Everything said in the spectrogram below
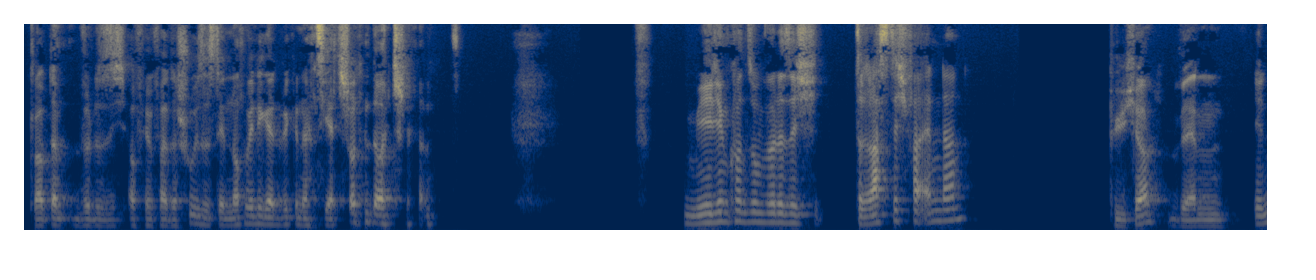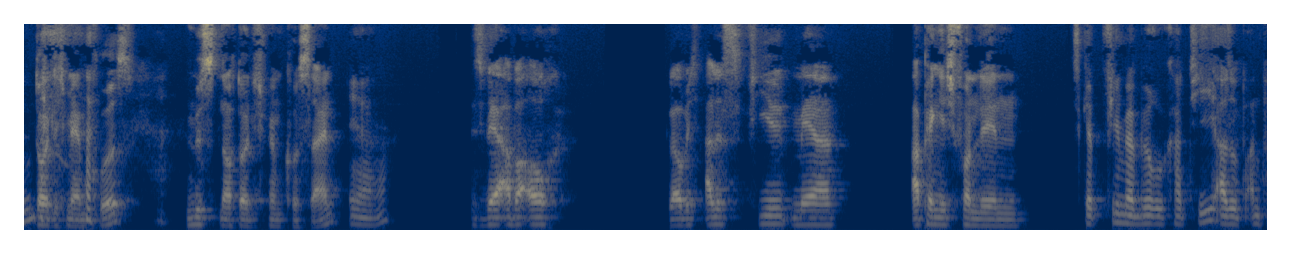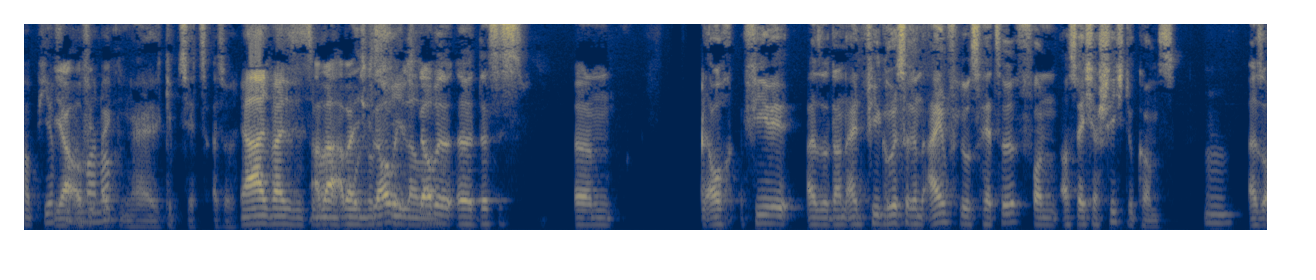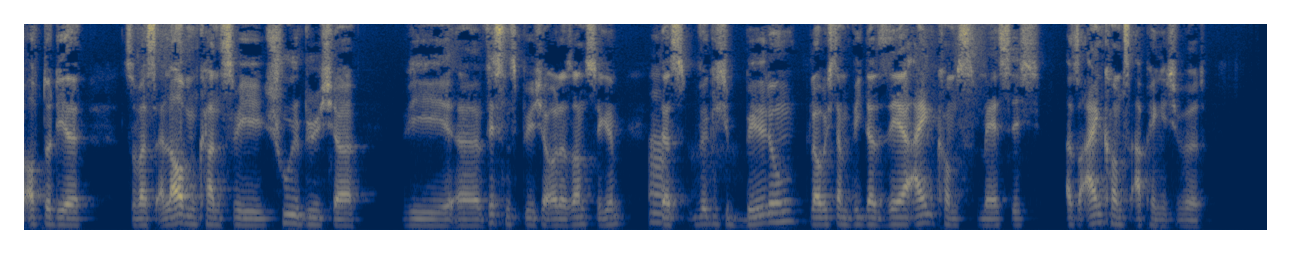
Ich glaube, dann würde sich auf jeden Fall das Schulsystem noch weniger entwickeln als jetzt schon in Deutschland. Medienkonsum würde sich drastisch verändern. Bücher werden In? deutlich mehr im Kurs, müssten auch deutlich mehr im Kurs sein. Ja. Es wäre aber auch, glaube ich, alles viel mehr abhängig von den, Es gibt viel mehr Bürokratie, also an Papier ja, auf, immer noch. na, gibt's jetzt, also, Ja, ich weiß es jetzt aber, aber ich glaube, viel, ich glaube, äh, dass es ähm, auch viel, also dann einen viel größeren Einfluss hätte von aus welcher Schicht du kommst. Hm. Also ob du dir sowas erlauben kannst wie Schulbücher, wie äh, Wissensbücher oder sonstigem, Ja. dass wirkliche Bildung, glaube ich, dann wieder sehr einkommensmäßig, also einkommensabhängig wird.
